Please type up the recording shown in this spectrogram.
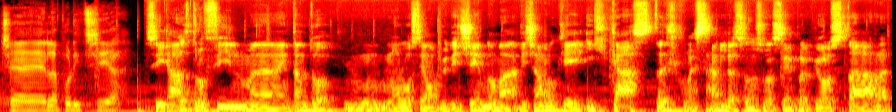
C'è la polizia. Sì, altro film, eh, intanto mh, mm, non lo stiamo più dicendo, ma diciamo che il cast di Wes Anderson sono sempre più all star.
